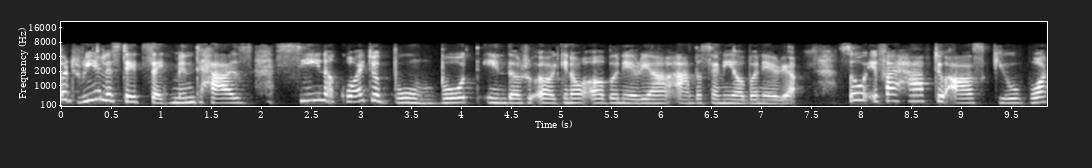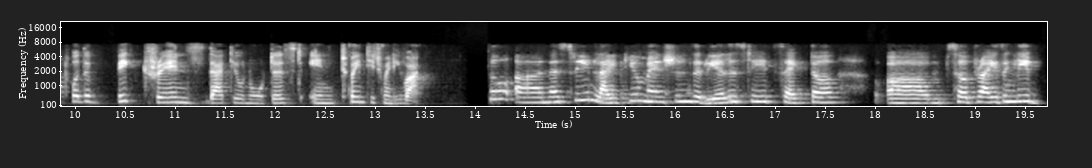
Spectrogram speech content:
But real estate segment has seen a quite a boom both in the uh, you know urban area and the semi urban area. So if i have to ask you what were the big trends that you noticed in 2021 so uh, nasreen like you mentioned the real estate sector um, surprisingly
